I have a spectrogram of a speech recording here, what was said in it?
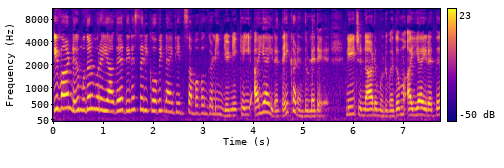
இவ்வாண்டு முதல் முறையாக தினசரி கோவிட் நைன்டீன் சம்பவங்களின் எண்ணிக்கை ஐயாயிரத்தை கடந்துள்ளது. நேற்று நாடு முழுவதும் ஐயாயிரத்து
